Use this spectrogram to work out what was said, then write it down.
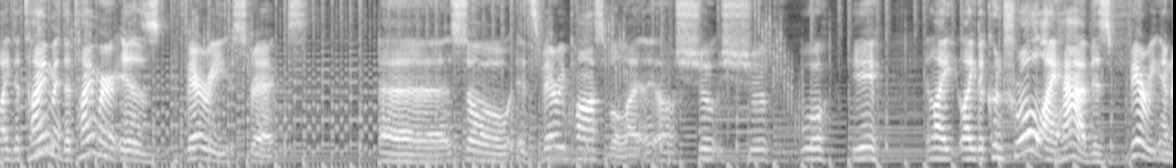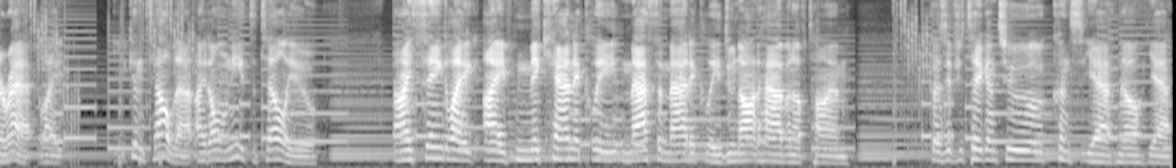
like, the timer, the timer is very strict. Uh, so, it's very possible. I, oh, shoot, shoot, whoa, yeah. Like, like, the control I have is very indirect. Like, you can tell that. I don't need to tell you. I think, like, I mechanically, mathematically do not have enough time. Because if you take into cons- yeah, no, yeah.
